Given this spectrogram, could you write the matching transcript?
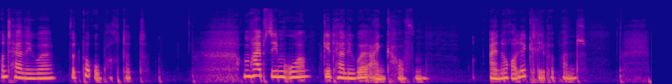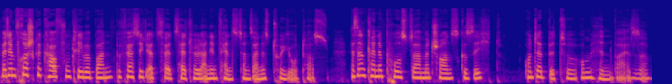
und Halliwell wird beobachtet. Um halb sieben Uhr geht Halliwell einkaufen. Eine Rolle Klebeband. Mit dem frisch gekauften Klebeband befestigt er zwei Zettel an den Fenstern seines Toyotas. Es sind kleine Poster mit Seans Gesicht und der Bitte um Hinweise.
